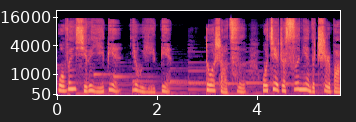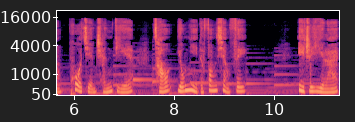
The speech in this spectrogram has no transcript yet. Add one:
我温习了一遍又一遍。多少次我借着思念的翅膀破茧成蝶，朝有你的方向飞。一直以来，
